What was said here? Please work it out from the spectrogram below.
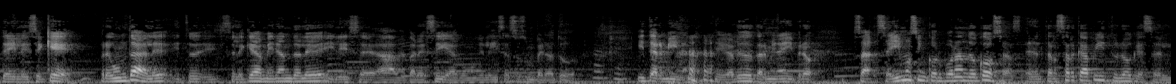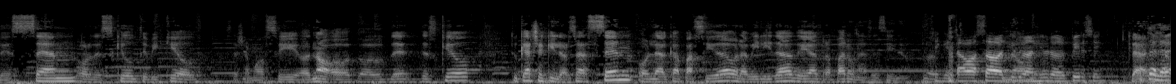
Dale le dice, ¿qué? Pregúntale. Y, y se le queda mirándole y le dice, ah, me parecía. Como que le dice, sos un pelotudo. Y termina. Y el capítulo termina ahí. Pero, o sea, seguimos incorporando cosas. En el tercer capítulo, que es el de Zen or the Skill to be Killed, se llamó así, o no, o, o the, the Skill to Catch a Killer. O sea, Zen o la capacidad o la habilidad de atrapar a un asesino. Así que está basado el título No. en el libro de Piercing. Claro. Esta es la-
